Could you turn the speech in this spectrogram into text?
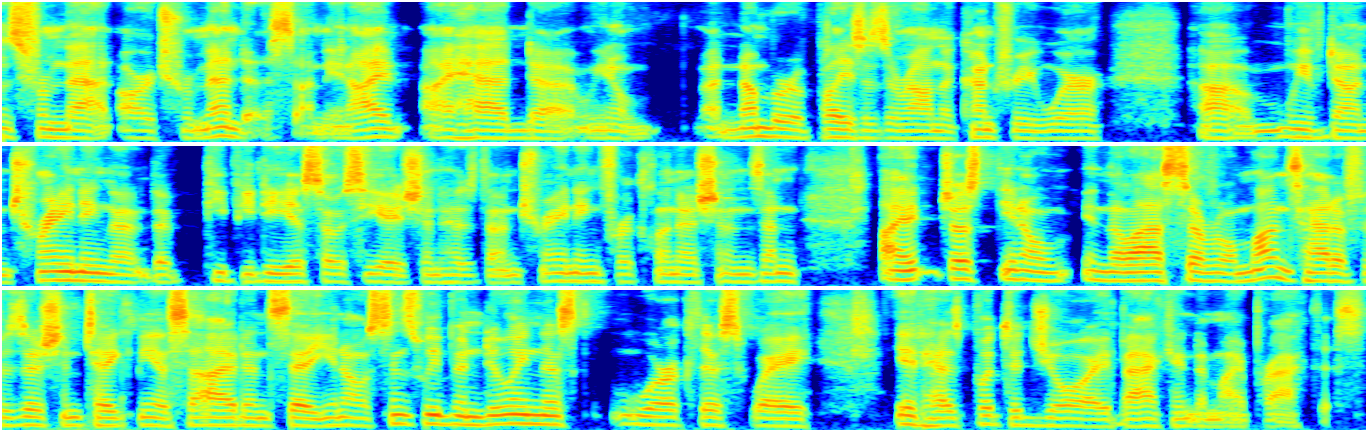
outcomes from that are tremendous. I mean, I I had uh, you know a number of places around the country where um, we've done training. The, the PPD Association has done training for clinicians. And I just, you know, in the last several months had a physician take me aside and say, you know, since we've been doing this work this way, it has put the joy back into my practice.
